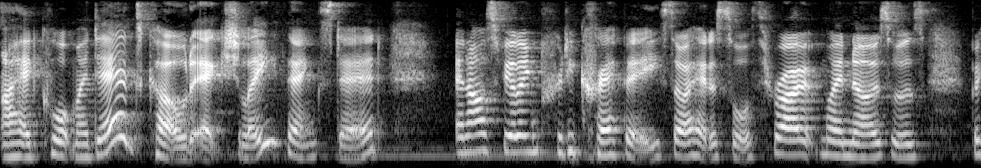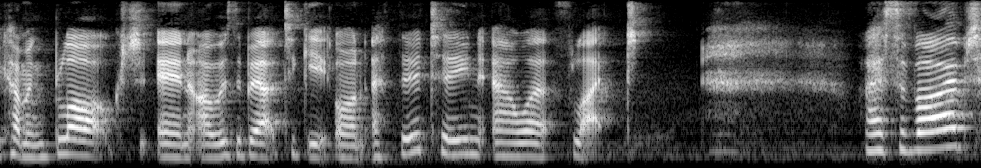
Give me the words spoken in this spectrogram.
I had caught my dad's cold, actually, thanks, Dad, and I was feeling pretty crappy. So I had a sore throat, my nose was becoming blocked, and I was about to get on a 13 hour flight I survived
